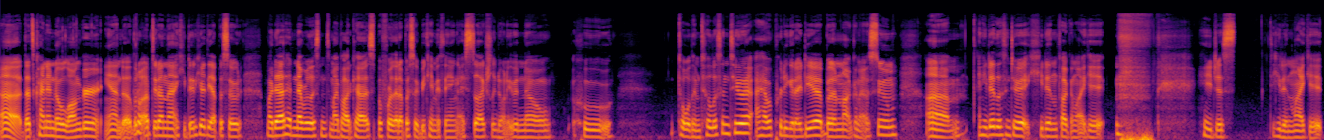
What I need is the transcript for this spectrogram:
Uh, that's kind of no longer. And a little update on that. He did hear the episode. My dad had never listened to my podcast before that episode became a thing. I still actually don't even know who told him to listen to it. I have a pretty good idea, but I'm not gonna assume. Um, and he did listen to it. He didn't fucking like it. he just he didn't like it,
